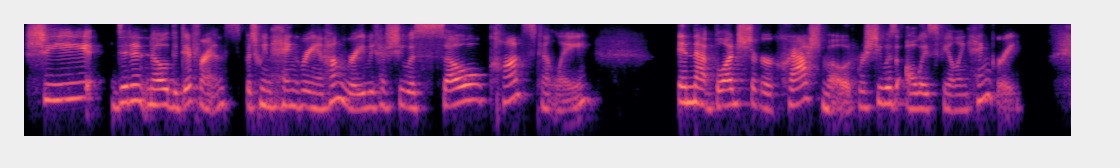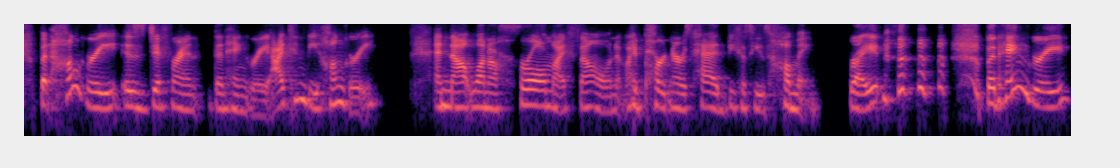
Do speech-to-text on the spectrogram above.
she didn't know the difference between hangry and hungry because she was so constantly in that blood sugar crash mode where she was always feeling hangry. But hungry is different than hangry. I can be hungry and not want to hurl my phone at my partner's head because he's humming, right? but hangry,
